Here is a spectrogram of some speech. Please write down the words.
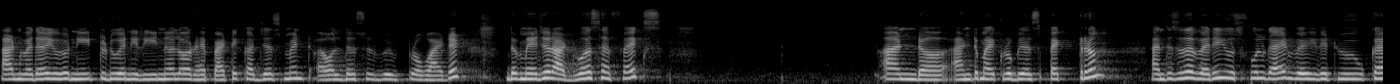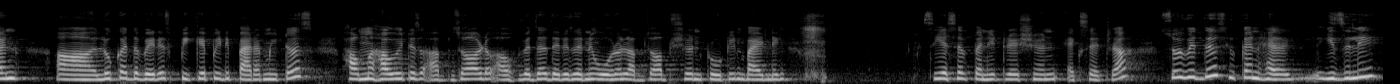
And whether you need to do any renal or hepatic adjustment all this will be provided. The major adverse effects and uh, antimicrobial spectrum and this is a very useful guide where that you can uh, look at the various PKPD parameters, how, how it is absorbed, uh, whether there is any oral absorption, protein binding, CSF penetration, etc. So with this you can easily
